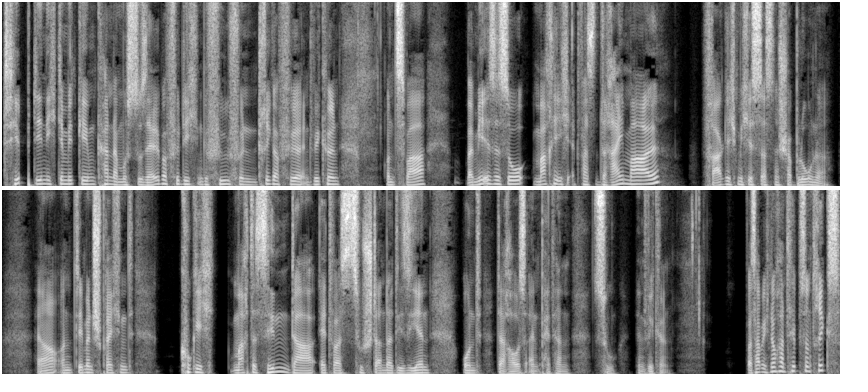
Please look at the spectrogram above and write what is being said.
Tipp, den ich dir mitgeben kann. Da musst du selber für dich ein Gefühl für einen Trigger für entwickeln. Und zwar, bei mir ist es so, mache ich etwas dreimal, frage ich mich, ist das eine Schablone? Ja, und dementsprechend gucke ich, macht es Sinn, da etwas zu standardisieren und daraus ein Pattern zu entwickeln. Was habe ich noch an Tipps und Tricks?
